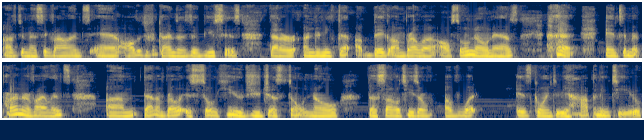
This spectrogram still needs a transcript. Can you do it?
of domestic violence and all the different kinds of abuses that are underneath that big umbrella also known as intimate partner violence um, that umbrella is so huge you just don't know the subtleties of, of what is going to be happening to you.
